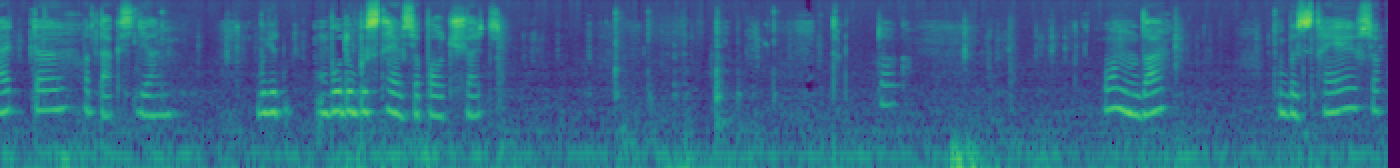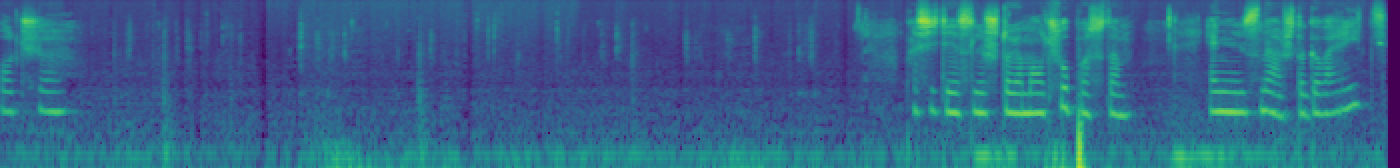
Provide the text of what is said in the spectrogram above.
А это вот так сделаем. Будет, буду быстрее все получать. Так, так. Вон, да. Быстрее все получаю. Простите, если что, я молчу, просто я не знаю, что говорить.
